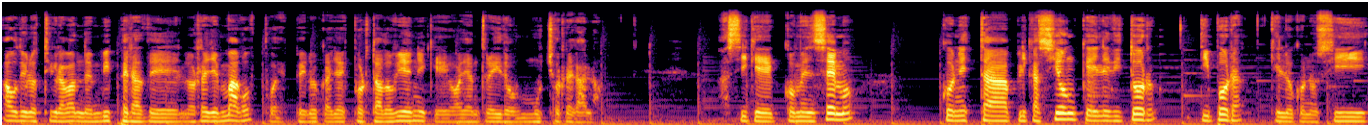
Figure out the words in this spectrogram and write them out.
audio lo estoy grabando en vísperas de los Reyes Magos, pues espero que hayáis portado bien y que os hayan traído muchos regalos. Así que comencemos con esta aplicación que el editor Tipora, que lo conocí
